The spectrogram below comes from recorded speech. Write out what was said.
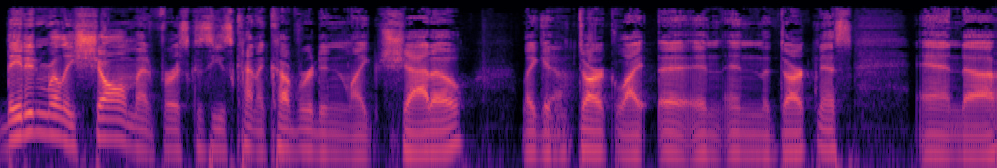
they didn't really show him at first because he's kind of covered in like shadow, like in dark light, uh, in in the darkness, and uh,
